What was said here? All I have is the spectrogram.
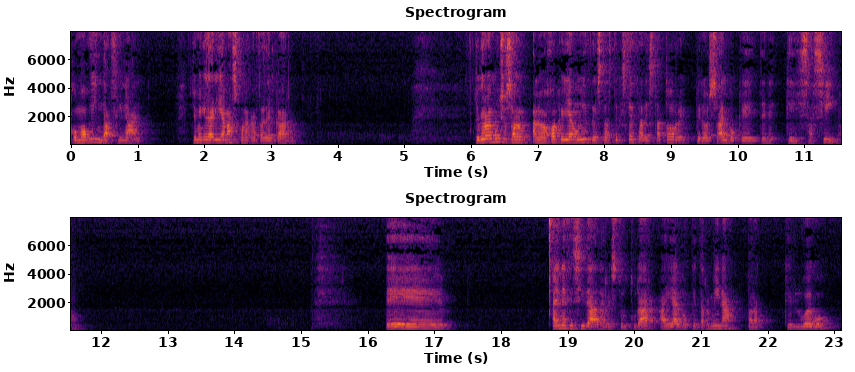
como guinda final. Yo me quedaría más con la carta del carro. Yo creo que muchos a lo, mejor querían huir de esta tristeza, de esta torre, pero es algo que, es así, ¿no? Eh, hay necesidad de reestructurar, hay algo que termina para que luego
